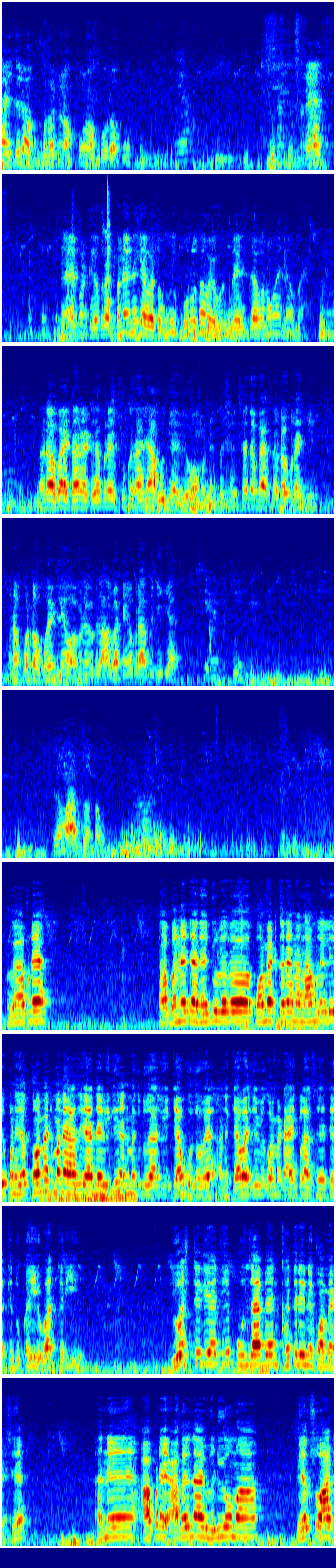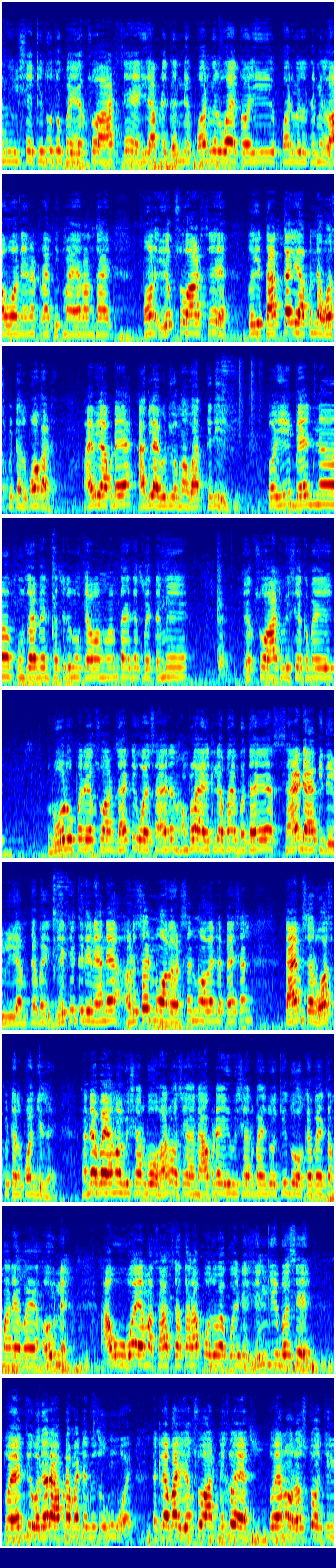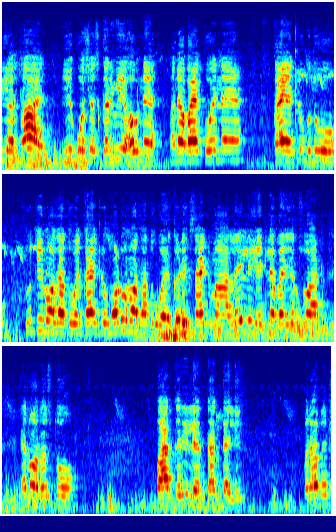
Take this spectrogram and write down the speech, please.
હા કર્યો ઘરનો ખૂણો પૂરો હું ત્યાં ત્યાં પણ ઢેબરાજ બનાવીને કે હવે તો હું પૂરું થવાય એવું બે જવાનું હોય ને ભાઈ અને ભાઈ તારે ઢેબરા સુગંધા ત્યાં સુધી આવી હો મને પછી છે ને મેં ઝડપ રાખી અને ફોટો ફોટ લેવા મને કીધું હાલો ઢેબરા બની ગયા એટલે હું હાથ ધોતો હવે આપણે આ બને ત્યાં રેગ્યુલર કોમેન્ટ કર્યાના નામ લઈ લઈએ પણ એક કોમેન્ટ મને આજે યાદ આવી ગઈ અને મેં કીધું, આજે કહેવું જોવે. અને કહેવા જેવી કોમેન્ટ હાઈ છે, તે કીધું, કઈ વાત કરીએ? ઓસ્ટ્રેલિયાથી પૂંજાબેન ખત્રીની કોમેન્ટ છે. અને આપણે આગળના વિડીયોમાં એકસો આઠ વિશે કીધું હતું કે ભાઈ એકસો આઠ છે એ આપણે ઘરની ફોર વ્હીલ હોય તો એ ફોર વ્હીલ તમે લાવો અને એના ટ્રાફિકમાં હેરાન થાય. પણ એકસો આઠ છે, તો એ તાત્કાલિક આપણને હોસ્પિટલ પહોંચાડે. આવી આપણે આગલા વિડીયોમાં વાત કરી હતી તો એ બેન પૂંજાબેન ખત્રીનું કહેવાનું એમ થાય છે કે ભાઈ તમે એકસો આઠ વિશે કે ભાઈ રોડ ઉપર એકસો આઠ જાતી હોય સાયરન સંભળાય એટલે ભાઈ બધાએ સાઈડ આપી દેવી એમ કે ભાઈ જેથી કરીને એને અડસણ નો આવે, અડસણ નો આવે એટલે પેશન્ટ ટાઈમસર હોસ્પિટલ પહોંચી જાય. અને ભાઈ આનો વિચાર બહુ સારો છે અને આપણે એ વિચાર ભાઈ જો કીધો કે ભાઈ તમારે ભાઈ હવને આવું હોય, એમાં સાથ સહકાર આપવો જોઈએ, કોઈની જિંદગી બસે તો એનાથી વધારે આપણા માટે બીજું શું હોય? એટલે ભાઈ એકસો આઠ નીકળે તો એનો રસ્તો ક્લિયર થાય. એ કોશિશ કરવી હવને. અને ભાઈ કોઈને કાંઈ એટલું બધું સૂચી ન થતું હોય કાંઈ એટલું મોડું ન થતું હોય, ઘડીક સાઈડમાં લઈ લઈએ એટલે ભાઈ એકસો આઠ એનો રસ્તો પાર કરી લે તાત્કાલિક. બરાબર?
